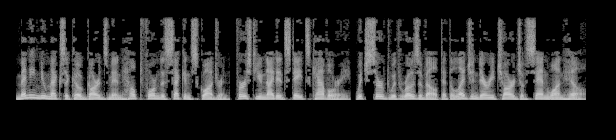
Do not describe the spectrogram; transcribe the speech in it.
Many New Mexico Guardsmen helped form the 2nd Squadron, 1st United States Cavalry, which served with Roosevelt at the legendary Charge of San Juan Hill.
